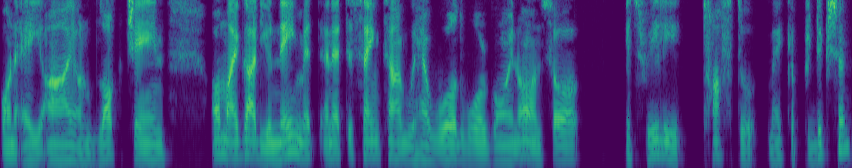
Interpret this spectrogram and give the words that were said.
on AI, on blockchain. Oh my God, you name it. And at the same time, we have world war going on. So it's really tough to make a prediction.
